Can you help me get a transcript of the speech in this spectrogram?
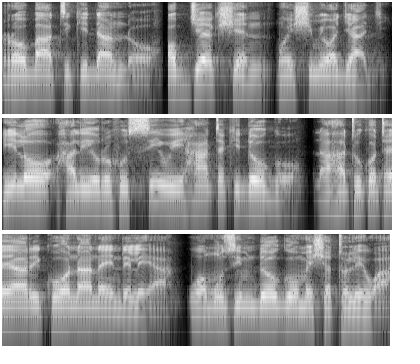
Robert Kidando: Objection, Mheshimiwa Jaji, hilo haliruhusiwi hata kidogo na hatuko tayari kuona anaendelea. Uamuzi mdogo umeshatolewa.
